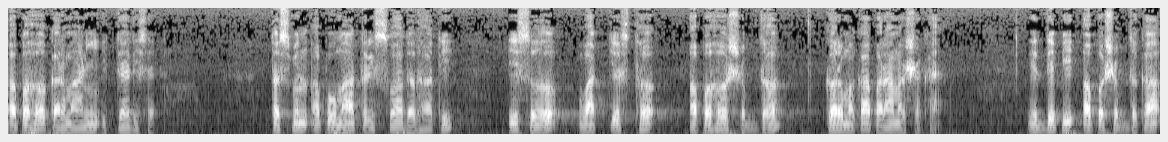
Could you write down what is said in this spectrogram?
अपह कर्माणी इत्यादि से। तस्मिन अपोमा तरिस्वा दधाती। इस वाक्यस्थ अपह शब्द कर्म का परामर्शक है। यद्यपि अप शब्द का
